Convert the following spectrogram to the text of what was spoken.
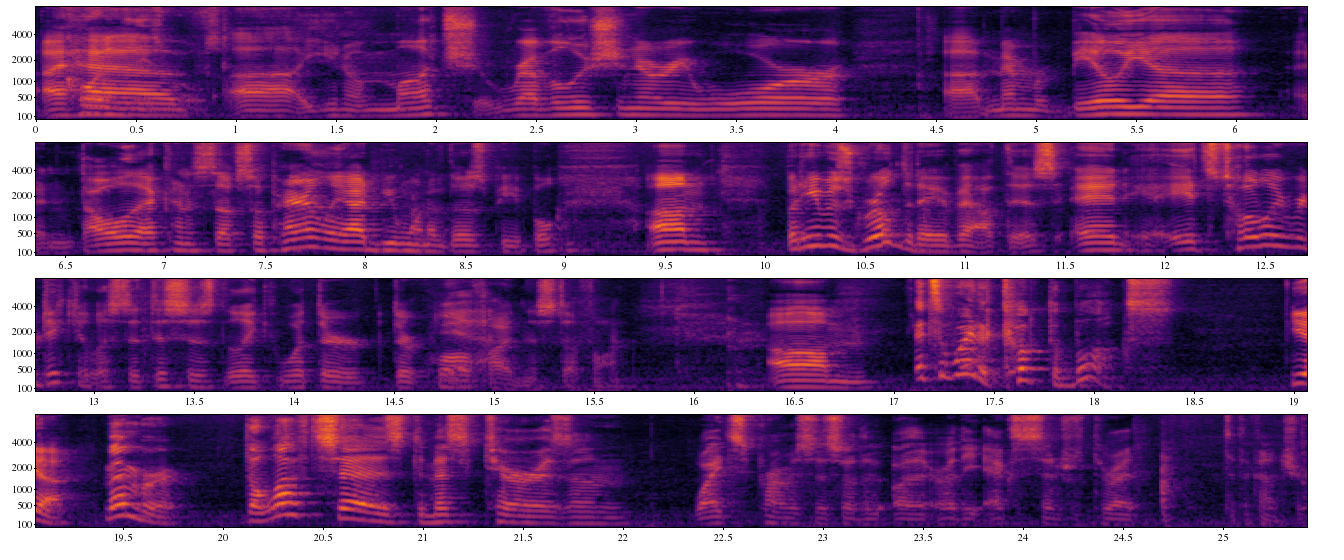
I According to these have, rules. uh, you know, much Revolutionary War uh, memorabilia and all that kind of stuff. So apparently, I'd be one of those people. Um, but he was grilled today about this, and it's totally ridiculous that this is like what they're they're qualifying this stuff on. Um, It's a way to cook the books. yeah, Remember, the left says domestic terrorism, white supremacists are, the- are the existential threat to the country.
